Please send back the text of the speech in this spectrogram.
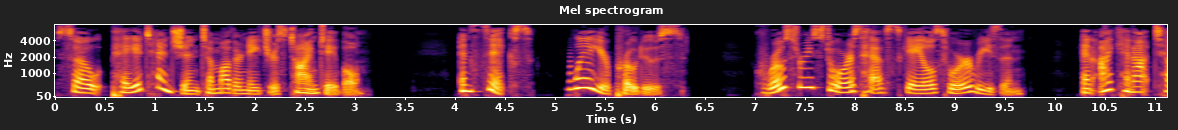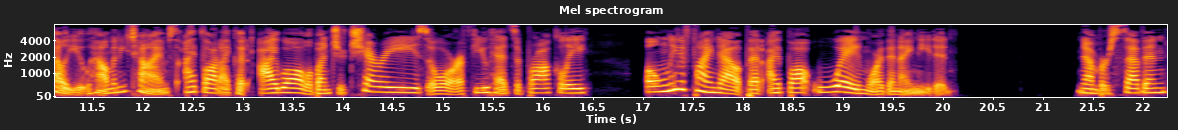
So pay attention to Mother Nature's timetable. And six, weigh your produce. Grocery stores have scales for a reason. And I cannot tell you how many times I thought I could eyeball a bunch of cherries or a few heads of broccoli only to find out that I bought way more than I needed. Number seven,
